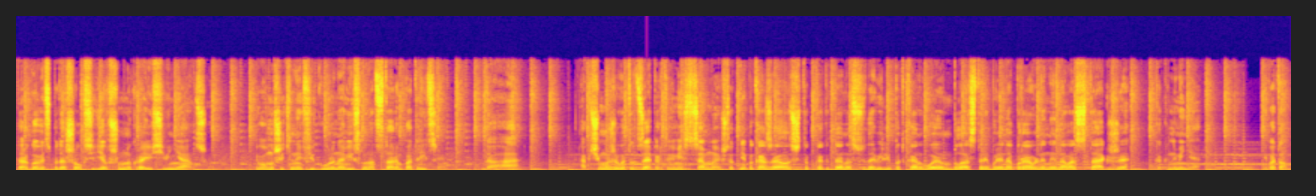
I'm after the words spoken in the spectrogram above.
Торговец подошел к сидевшему на краю севинянцу. Его внушительная фигура нависла над старым патрицием. «Да, «А почему же вы тут заперты вместе со мной? Что-то мне показалось, что когда нас сюда вели под конвоем, бластеры были направлены на вас так же, как на меня. И потом,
